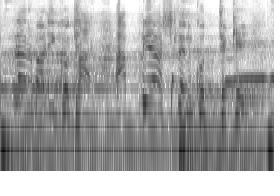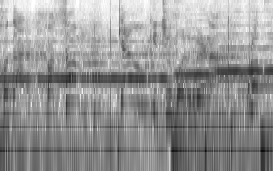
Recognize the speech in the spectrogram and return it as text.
আপনার বাড়ি কোথায়? আপনি আসলেন থেকে খোদার কসম, কেউ কিছু বলবে না। প্রত্যেকেই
